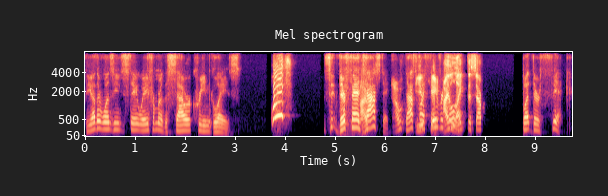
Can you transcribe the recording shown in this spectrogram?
The other ones you need to stay away from are the sour cream glaze. What? See, They're fantastic, I- That's you- my favorite I donut. like the sour. Cream but they're thick.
